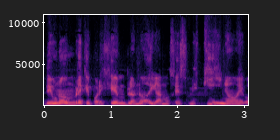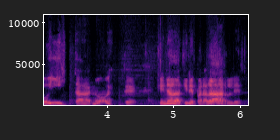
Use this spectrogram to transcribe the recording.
de un hombre que, por ejemplo, ¿no? digamos, es mezquino, egoísta, ¿no? Este, que nada tiene para darles.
